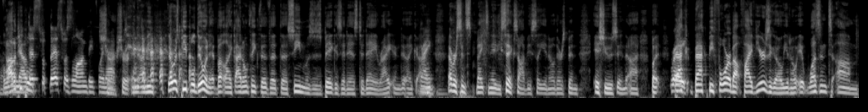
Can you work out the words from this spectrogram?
a lot oh of no people. this this was long before Sure, that sure. sure. And I mean, there was people doing it, but like, I don't think that the, the scene was as big as it is today, right? And like, I mean, ever since 1986, obviously, you know, there's been issues and, uh, but Right. back, back before about five years ago, you know, it wasn't, um,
